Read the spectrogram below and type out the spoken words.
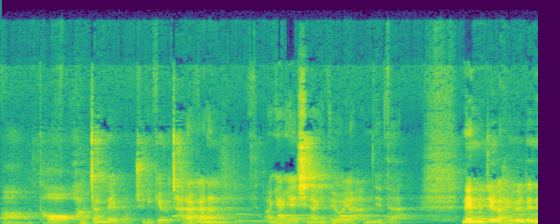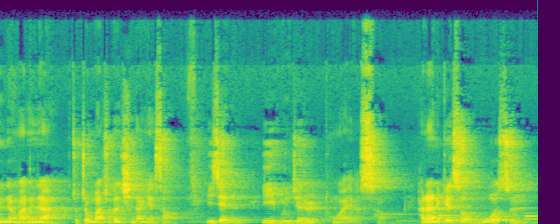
어, 더 확장되고 주님께로 자라가는 방향의 신앙이 되어야 합니다. 내 문제가 해결되느냐 마느냐 초점 맞추던 신앙에서 이제는 이 문제를 통하여서 하나님께서 무엇을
